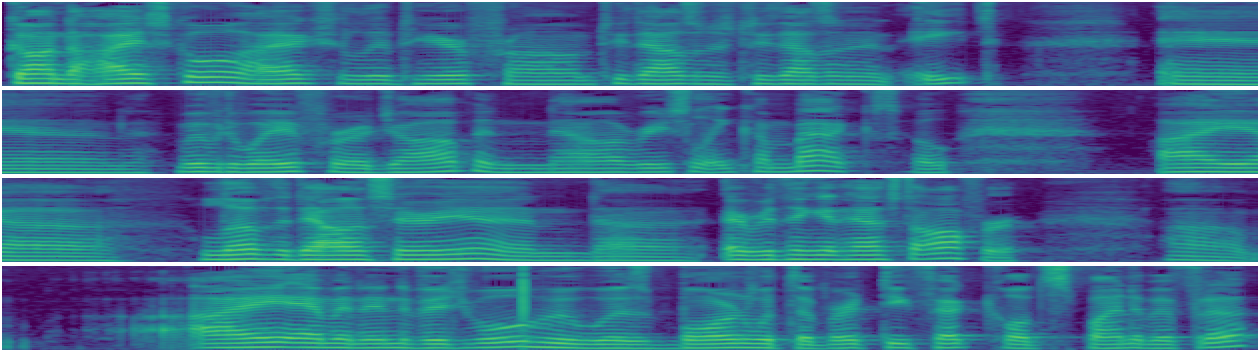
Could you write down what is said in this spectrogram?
gone to high school. I actually lived here from 2000 to 2008 and moved away for a job and now I've recently come back. So I uh, love the Dallas area and uh, everything it has to offer. Um, I am an individual who was born with a birth defect called spina bifida,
